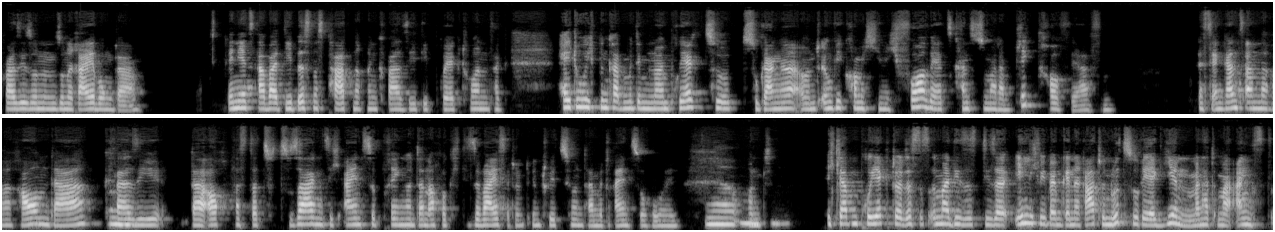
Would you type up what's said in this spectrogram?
quasi so eine, so eine Reibung da. Wenn jetzt aber die Businesspartnerin quasi, die Projektorin sagt, hey du, ich bin gerade mit dem neuen Projekt zu, zugange und irgendwie komme ich hier nicht vorwärts, kannst du mal da einen Blick drauf werfen? Ist ja ein ganz anderer Raum da, mhm. quasi mhm. da auch was dazu zu sagen, sich einzubringen und dann auch wirklich diese Weisheit und Intuition damit reinzuholen. Ja. Und ich glaube, ein Projektor, das ist immer dieses, dieser, ähnlich wie beim Generator, nur zu reagieren. Man hat immer Angst,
